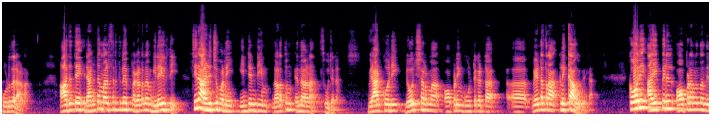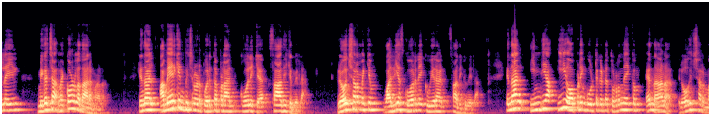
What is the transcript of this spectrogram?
കൂടുതലാണ്. ആദ്യത്തെ രണ്ട് മത്സരത്തിലെ പ്രകടനം വിലയിരുത്തി ചില അഴിച്ചുപണി ഇന്ത്യൻ ടീം നടത്തും എന്നാണ് സൂചന. വിരാട് കോഹ്ലി രോഹിത് ശർമ്മ ഓപ്പണിംഗ് കൂട്ടുകെട്ട് വേണ്ടത്ര ക്ലിക്കാകുന്നില്ല കോഹ്ലി ഐ പി എല്ലിൽ ഓപ്പണർ എന്ന നിലയിൽ മികച്ച റെക്കോർഡുള്ള താരമാണ്. എന്നാൽ അമേരിക്കൻ പിച്ചിനോട് പൊരുത്തപ്പെടാൻ കോഹ്ലിക്ക് സാധിക്കുന്നില്ല. രോഹിത് ശർമ്മയ്ക്കും വലിയ സ്കോറിലേക്ക് ഉയരാൻ സാധിക്കുന്നില്ല. എന്നാൽ ഇന്ത്യ ഈ ഓപ്പണിംഗ് കൂട്ടുകെട്ട് തുടർന്നേക്കും എന്നാണ് രോഹിത് ശർമ്മ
